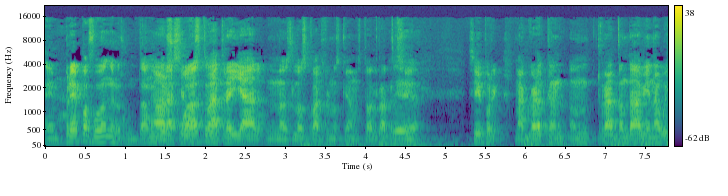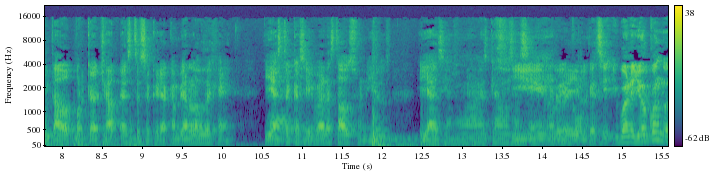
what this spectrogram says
en prepa fue donde nos juntamos Ahora los sí, cuatro. los cuatro y ya nos, los cuatro nos quedamos todo el rato, Eh, sí. Porque me acuerdo que un, un rato andaba bien agüitado porque el chat este se quería cambiar a la UDG y este que se iba a a Estados Unidos. Y ya decía, no mames, ¿qué vamos a Sí, hacer, güey, como que sí. Y bueno, yo cuando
